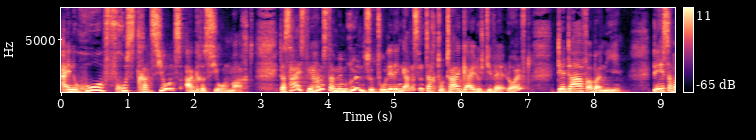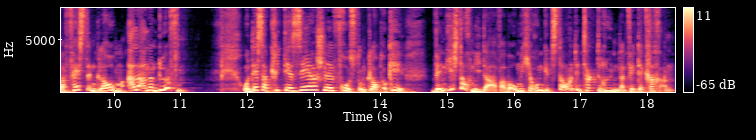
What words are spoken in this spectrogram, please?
eine hohe Frustrationsaggression macht. Das heißt, wir haben es da mit dem Rüden zu tun, der den ganzen Tag total geil durch die Welt läuft, der darf aber nie. Der ist aber fest im Glauben, alle anderen dürfen. Und deshalb kriegt er sehr schnell Frust und glaubt, okay, wenn ich doch nie darf, aber um mich herum gibt's dauernd intakte Rüden, dann fängt der Krach an.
